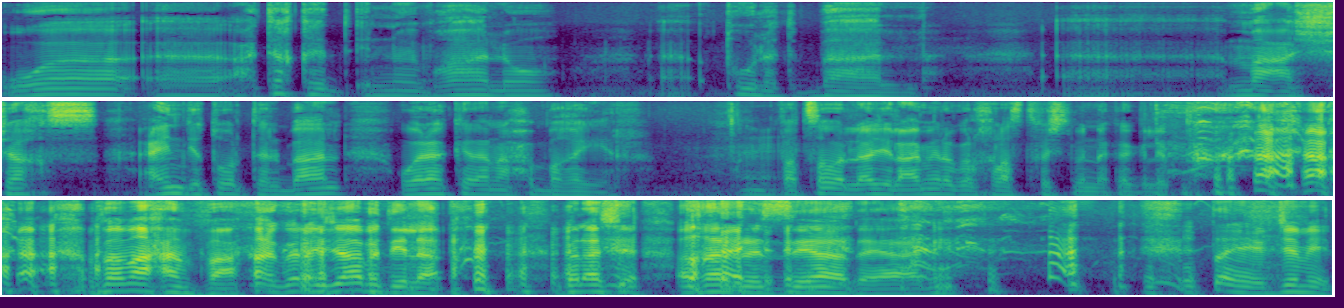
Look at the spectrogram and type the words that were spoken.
واعتقد إنه يبغى له آه، طولة بال آه، مع الشخص. عندي طولة البال ولكن أنا أحب أغير. مم. فتصور لاجي العميل أقول خلاص طفشت منك أقلب. فما حنفع. أقول إجابتي لا. بلاش اغرز زيادة يعني. طيب جميل.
